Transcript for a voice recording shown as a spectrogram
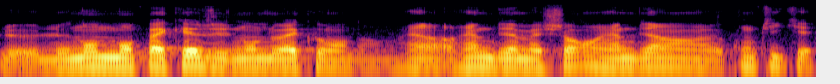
le, nom de mon package et le nom de ma commande. Rien, de bien méchant, rien de bien compliqué.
